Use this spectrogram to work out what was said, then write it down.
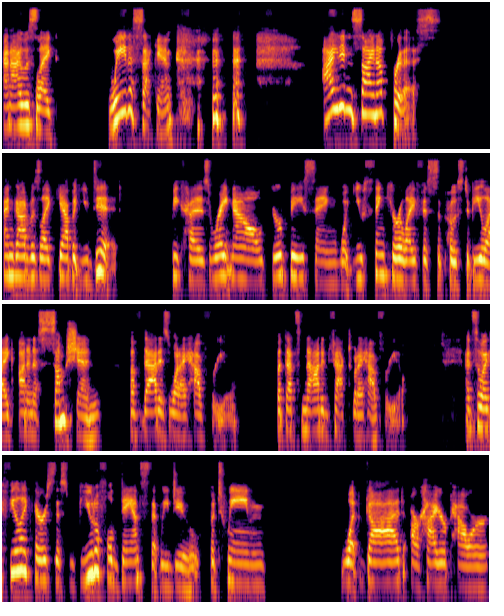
And I was like, wait a second. I didn't sign up for this. And God was like, yeah, but you did. Because right now you're basing what you think your life is supposed to be like on an assumption of that is what I have for you. But that's not, in fact, what I have for you. And so I feel like there's this beautiful dance that we do between what God, our higher power,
